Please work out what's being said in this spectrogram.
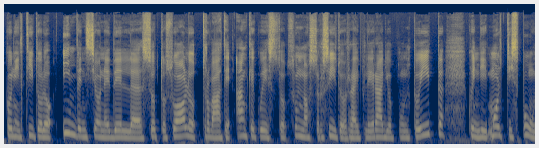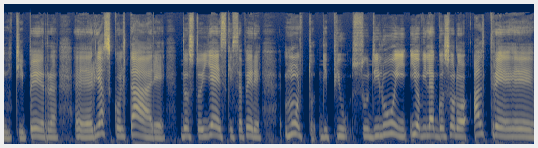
con il titolo Invenzione del sottosuolo. Trovate anche questo sul nostro sito raiplayradio.it, quindi molti spunti per eh, riascoltare Dostoevsky, sapere molto di più su di lui. Io vi leggo solo altre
